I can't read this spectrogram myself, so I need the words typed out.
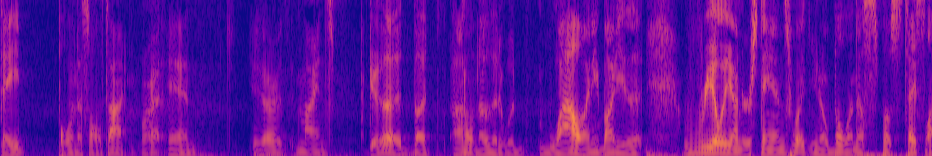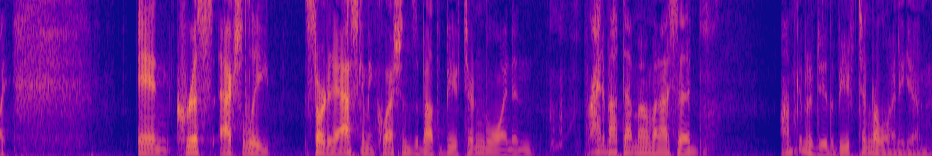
they Bologna all the time. Right. And you know, mine's good, but I don't know that it would wow anybody that really understands what you know Bologna is supposed to taste like. And Chris actually started asking me questions about the beef tenderloin, and right about that moment, I said, "I'm going to do the beef tenderloin again,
